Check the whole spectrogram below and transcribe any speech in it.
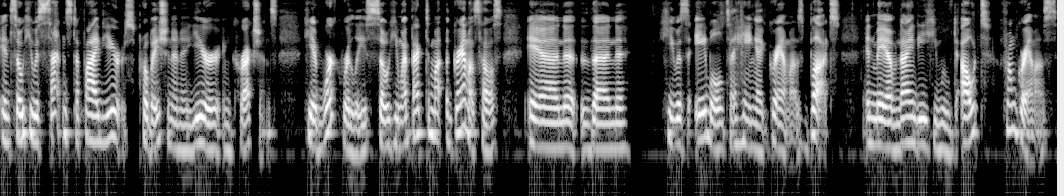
And so he was sentenced to five years probation and a year in corrections. He had work release, so he went back to my, grandma's house and then he was able to hang at grandma's. But in May of 90, he moved out from grandma's.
